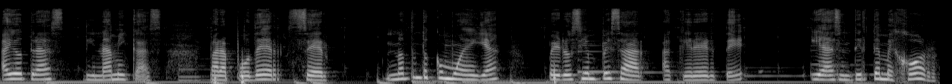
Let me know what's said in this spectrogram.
hay otras dinámicas para poder ser, no tanto como ella, pero sí empezar a quererte y a sentirte mejor.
